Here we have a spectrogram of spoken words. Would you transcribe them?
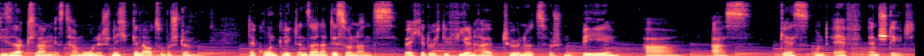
Dieser Klang ist harmonisch nicht genau zu bestimmen. Der Grund liegt in seiner Dissonanz, welche durch die vielen Halbtöne zwischen B, A, As, Ges und F entsteht.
